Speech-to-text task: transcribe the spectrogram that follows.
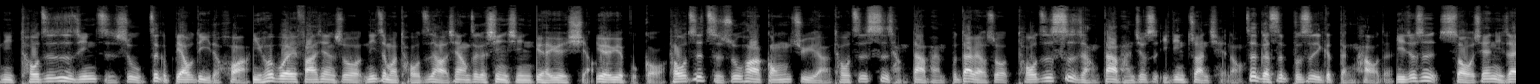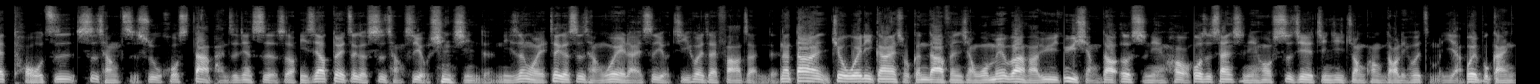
你投资日经指数这个标的的话，你会不会发现说，你怎么投资好像这个信心越来越小，越来越不够？投资指数化工具啊，投资市场大盘，不代表说投资市场大盘就是一定赚钱哦，这个是不是一个等号的？也就是首先你在投资市场指数或是大盘这件事的时候，你是要对这个市场是有信心的，你认为这个市场未来是有机会在发展的。那当然，就威力刚才所跟大家分享，我没有办法预预想到二十年后或是三十年后世界经济状况到底会怎么样，我也不敢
